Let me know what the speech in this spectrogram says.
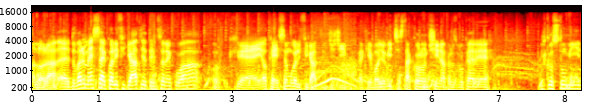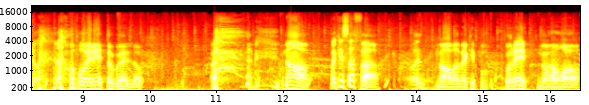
Allora, eh, dovremmo essere qualificati Attenzione qua. Ok, ok, siamo qualificati GG Perché voglio vincere sta coroncina per sbloccare Il costumino. Poveretto quello. No, ma che sta a fa? No, vabbè, che po poretto. No.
